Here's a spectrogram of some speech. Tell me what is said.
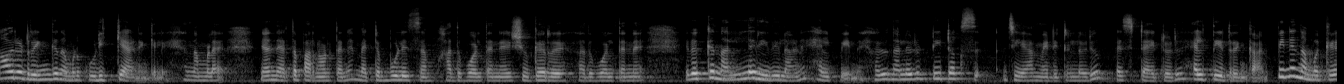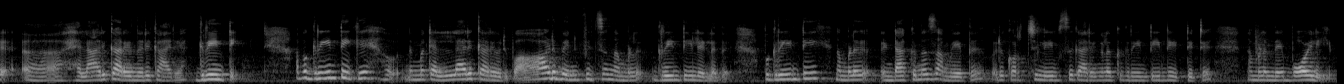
ആ ഒരു ഡ്രിങ്ക് നമ്മൾ കുടിക്കുകയാണെങ്കിൽ നമ്മളെ ഞാൻ നേരത്തെ പറഞ്ഞ പോലെ തന്നെ മെറ്റബോളിസം അതുപോലെ തന്നെ ഷുഗർ അതുപോലെ തന്നെ ഇതൊക്കെ നല്ല രീതിയിലാണ് ഹെൽപ്പ് ചെയ്യുന്നത്. ഒരു നല്ലൊരു ഡീറ്റോക്സ് ചെയ്യാൻ വേണ്ടിയിട്ടുള്ള ഒരു ബെസ്റ്റ് ആയിട്ടൊരു ഹെൽത്തി ഡ്രിങ്കാണ് പിന്നെ നമുക്ക് എല്ലാവർക്കും അറിയുന്ന ഒരു കാര്യം ഗ്രീൻ ടീ അപ്പോൾ ഗ്രീൻ ടീക്ക് നമുക്ക് എല്ലാവർക്കും അറിയാം ഒരുപാട് ബെനിഫിറ്റ്സ് നമ്മൾ ഗ്രീൻ ടീയിലുള്ളത്. അപ്പോൾ ഗ്രീൻ ടീ നമ്മൾ ഉണ്ടാക്കുന്ന സമയത്ത് ഒരു കുറച്ച് ലീവ്സ് കാര്യങ്ങളൊക്കെ ഗ്രീൻ ടീന്റെ ഇട്ടിട്ട് നമ്മൾ എന്ത് ബോയിൽ ചെയ്യും.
